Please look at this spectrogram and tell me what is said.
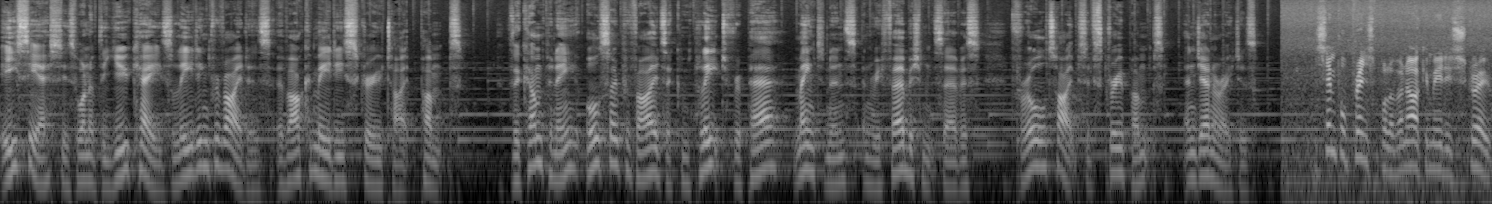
ECS is one of the UK's leading providers of Archimedes screw-type pumps. The company also provides a complete repair, maintenance and refurbishment service for all types of screw pumps and generators. The simple principle of an Archimedes screw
